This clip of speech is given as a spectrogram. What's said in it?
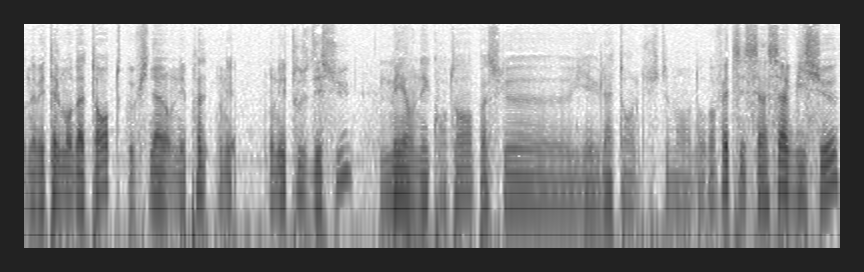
on avait tellement d'attentes qu'au final, on est, on est on est tous déçus, mais on est content parce que euh, y a eu l'attente justement. Donc en fait, c'est un cercle vicieux.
